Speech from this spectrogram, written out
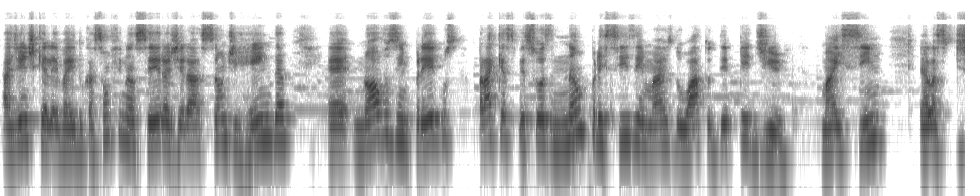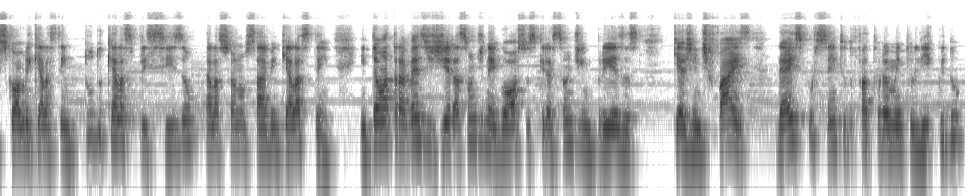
A gente quer levar educação financeira, geração de renda, é, novos empregos, para que as pessoas não precisem mais do ato de pedir, mas sim elas descobrem que elas têm tudo que elas precisam, elas só não sabem que elas têm. Então, através de geração de negócios, criação de empresas que a gente faz, 10% do faturamento líquido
